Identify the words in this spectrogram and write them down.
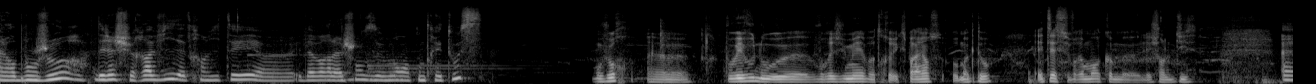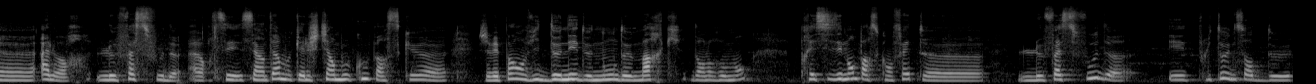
Alors bonjour, déjà je suis ravie d'être invitée euh, et d'avoir la chance de vous rencontrer tous. Bonjour, euh, pouvez-vous nous euh, vous résumer votre expérience au McDo? Était-ce vraiment comme les gens le disent? Alors, le fast-food. Alors, c'est un terme auquel je tiens beaucoup parce que j'avais pas envie de donner de nom de marque dans le roman, précisément parce qu'en fait, le fast-food est plutôt une sorte de,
